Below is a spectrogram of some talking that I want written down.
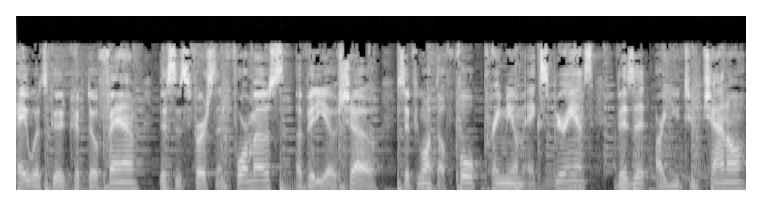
Hey, what's good, crypto fam? This is first and foremost a video show. So if you want the full premium experience, visit our YouTube channel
